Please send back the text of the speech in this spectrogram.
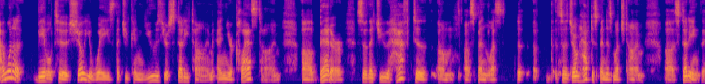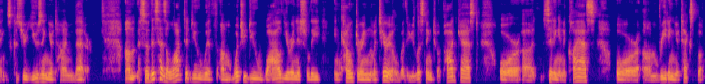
I want to be able to show you ways that you can use your study time and your class time uh, better so that you have to um, uh, spend less so that you don't have to spend as much time uh, studying things because you're using your time better. Um, so this has a lot to do with um, what you do while you're initially encountering the material, whether you're listening to a podcast or uh, sitting in a class or um, reading your textbook,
